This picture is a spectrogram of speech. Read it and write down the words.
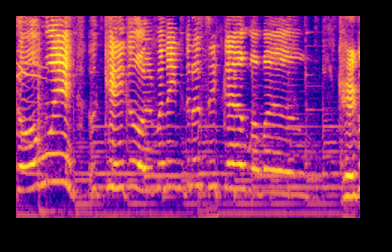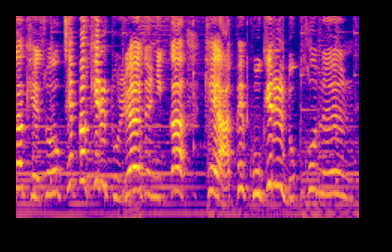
너무해. 개가 얼마나 힘들었을까, 와봐. 개가 계속 쳇바퀴를 돌려야 되니까 개 앞에 고기를 놓고는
